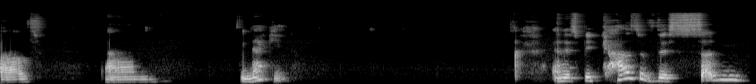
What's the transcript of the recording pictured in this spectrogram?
of um, necking. And it's because of this sudden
